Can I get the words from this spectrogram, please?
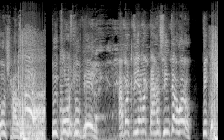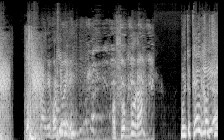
ও শালা তুই করছ ফেল আবার তুই আমার টাকার চিন্তা করো। তুই বাইরে করতে বাইরে। অসভ্যটা মুই তো ফেল করছি।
